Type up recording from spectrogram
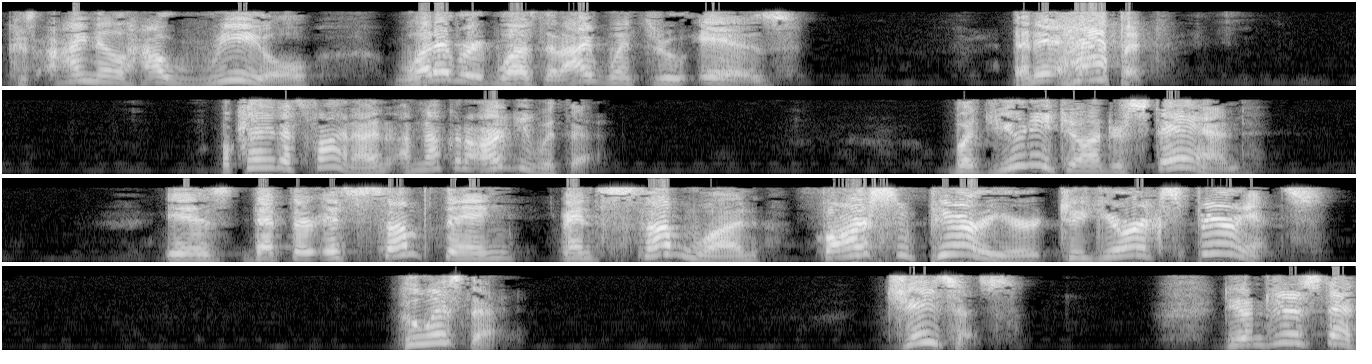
because I know how real whatever it was that I went through is, and it happened." Okay, that's fine. I, I'm not going to argue with that. But you need to understand is that there is something and someone far superior to your experience. Who is that? Jesus. Do you understand?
